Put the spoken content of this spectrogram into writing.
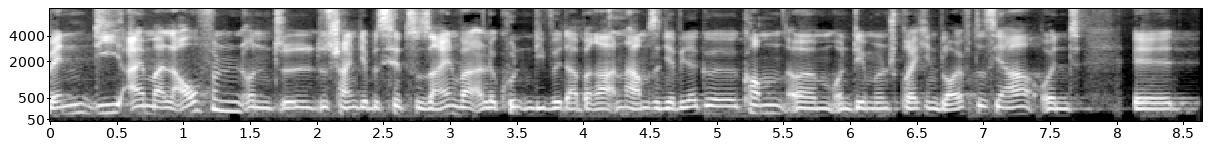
wenn die einmal laufen, und äh, das scheint ja bisher zu sein, weil alle Kunden, die wir da beraten haben, sind ja wiedergekommen ähm, und dementsprechend läuft es ja und äh,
